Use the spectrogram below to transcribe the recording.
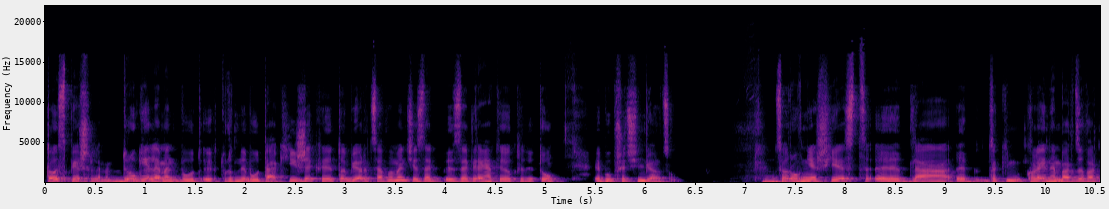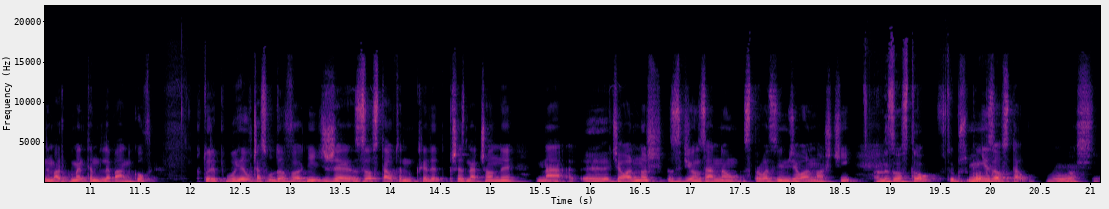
To jest pierwszy element. Drugi element był, y, trudny był taki, że kredytobiorca w momencie za, zawierania tego kredytu był przedsiębiorcą. Mhm. Co również jest y, dla, y, takim kolejnym bardzo ważnym argumentem dla banków, który próbuje wówczas udowodnić, że został ten kredyt przeznaczony na y, działalność związaną z prowadzeniem działalności. Ale został w tym przypadku? Nie został. No właśnie.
